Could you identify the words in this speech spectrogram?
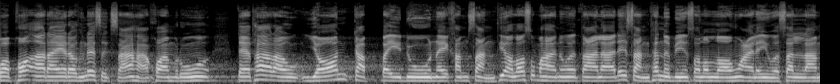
ว่าเพราะอะไรเราถึงได้ศึกษาหาความรู้ แต่ถ้าเราย้อนกลับไปดูในคำสั่งที่อัลลอฮฺสุบฮานุวะตาลาได้สั่งท่านนบีสุลต่านละฮ์อะลัยฮิวะสัลลัม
